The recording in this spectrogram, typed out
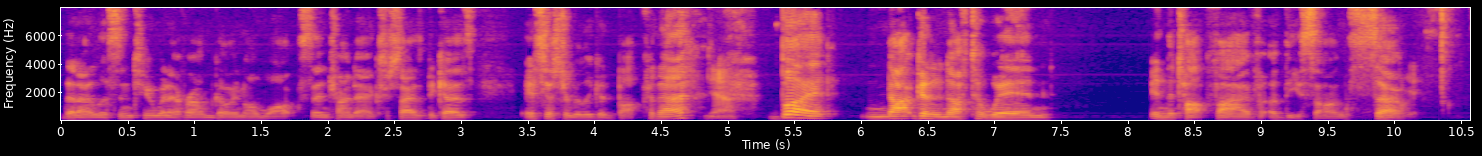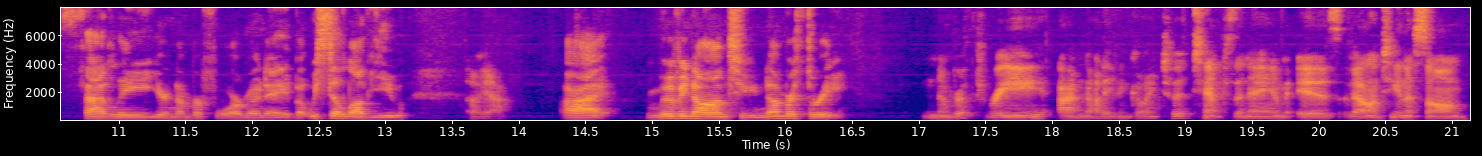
that I listen to whenever I'm going on walks and trying to exercise because it's just a really good bop for that. Yeah. But not good enough to win in the top five of these songs. So Yes. sadly, you're number four, Monét, but we still love you. Oh yeah. All right, moving on to number three. Number three, I'm not even going to attempt the name, is Valentina song.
